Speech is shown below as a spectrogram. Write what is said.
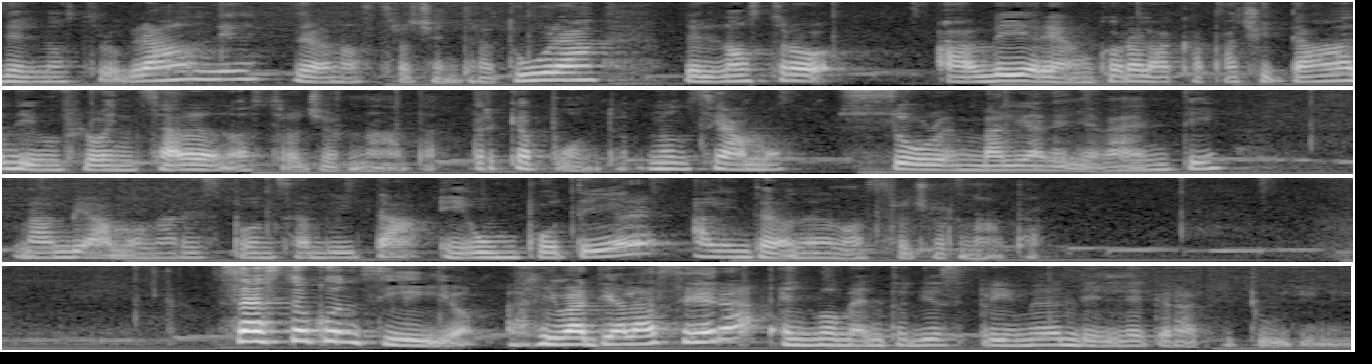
del nostro grounding, della nostra centratura, del nostro avere ancora la capacità di influenzare la nostra giornata, perché appunto non siamo solo in balia degli eventi, ma abbiamo una responsabilità e un potere all'interno della nostra giornata. Sesto consiglio, arrivati alla sera è il momento di esprimere delle gratitudini.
